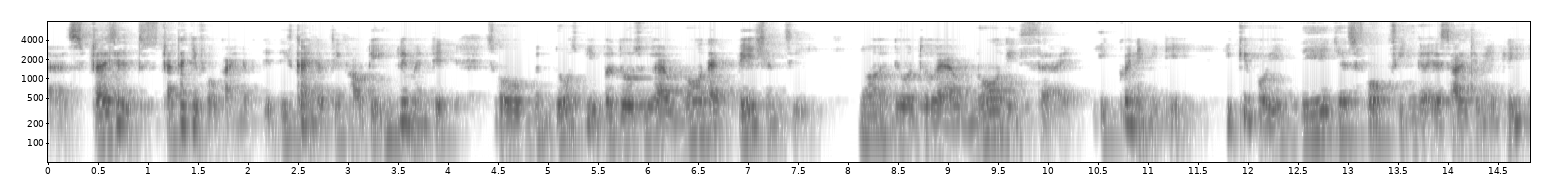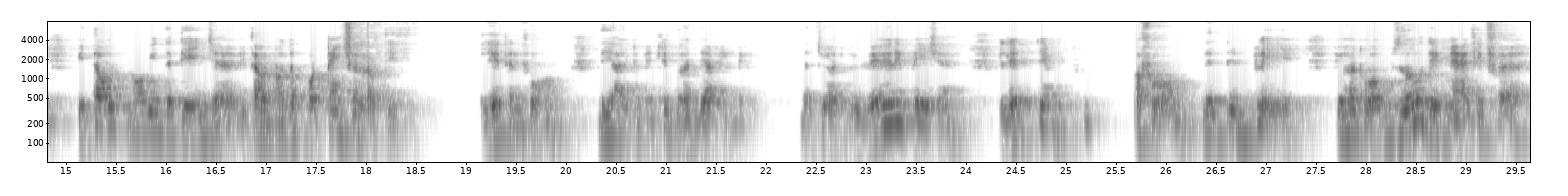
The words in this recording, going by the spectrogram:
a strategy for kind of this kind of thing, how to implement it. So those people, those who have know that patience, those who have no this uh, equanimity, equipoise, they just fork fingers ultimately without knowing the danger, without knowing the potential of this latent form, they ultimately burn their finger. That you have to be very patient, let them perform, let them play. You have to observe them as if a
